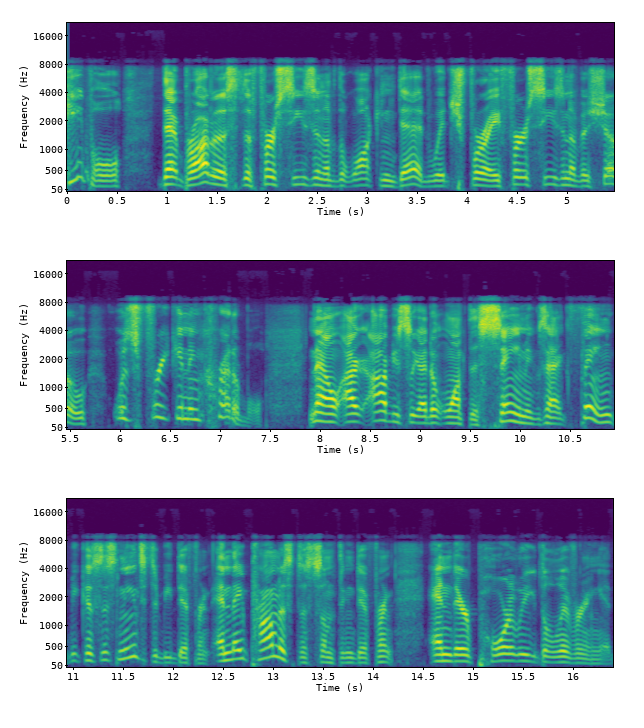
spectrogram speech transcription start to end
people that brought us the first season of The Walking Dead, which for a first season of a show was freaking incredible. Now, I obviously I don't want the same exact thing because this needs to be different, and they promised us something different, and they're poorly delivering it,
